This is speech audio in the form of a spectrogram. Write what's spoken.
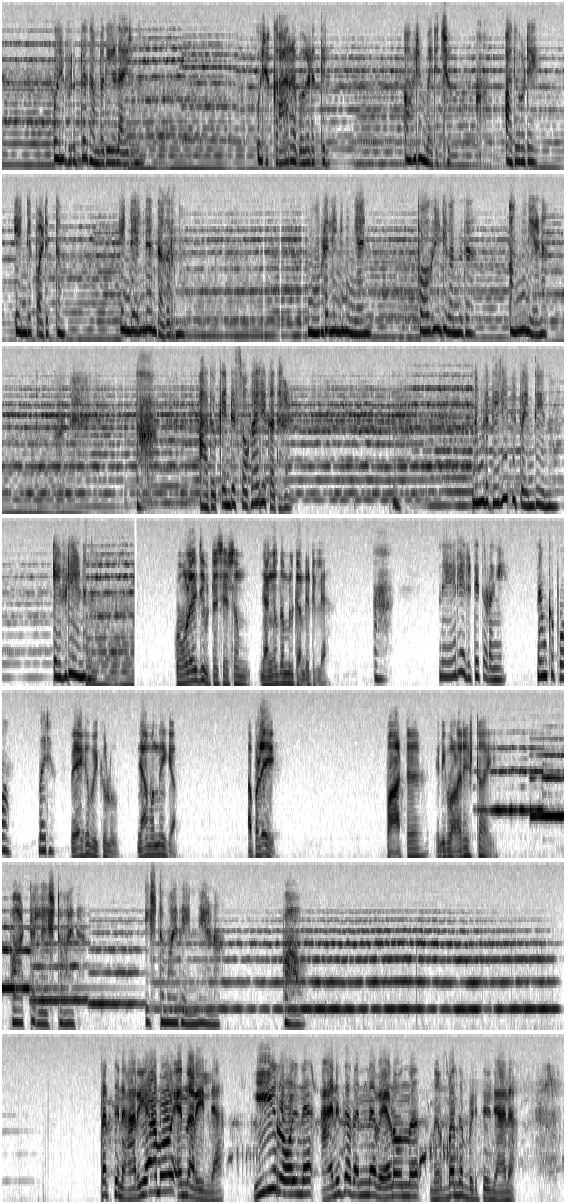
ഒരു വൃദ്ധ ദമ്പതികളായിരുന്നു ഒരു കാർ അപകടത്തിൽ അവരും മരിച്ചു. അതോടെ എന്റെ പഠിത്തം എന്റെ എല്ലാം തകർന്നു. മോഡലിങ്ങിന് ഞാൻ പോകേണ്ടി വന്നത് അങ്ങനെയാണ്. അതൊക്കെ എന്റെ സ്വകാര്യ കഥകൾ. നമ്മുടെ ദിലീപ് ഇപ്പൊ എന്ത് ചെയ്യുന്നു? എവിടെയാണ് കോളേജ് വിട്ട ശേഷം ഞങ്ങൾ തമ്മിൽ കണ്ടിട്ടില്ല. നേരെ ഇരട്ടി തുടങ്ങി. നമുക്ക് പോവാം. വരൂ. വേഗം പോയിക്കോളൂ. ഞാൻ വന്നേക്കാം. അപ്പോഴേ പാട്ട് എനിക്ക് വളരെ ഇഷ്ടമായി. പാട്ടല്ല ഇഷ്ടമായത്. ഇഷ്ടമായത് എന്നെയാണ്. പാവം. അറിയാമോ എന്നറിയില്ല. ഈ റോളിന് അനിത തന്നെ വേണമെന്ന് നിർബന്ധം പിടിച്ചത് ഞാനാ.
